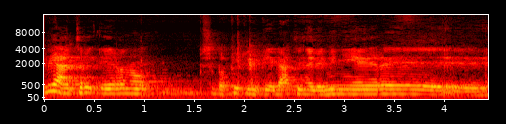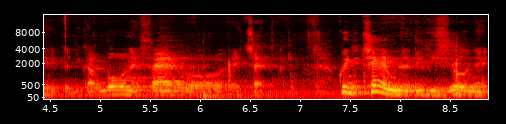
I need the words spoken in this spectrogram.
gli altri erano soprattutto impiegati nelle miniere di carbone, ferro, eccetera. Quindi c'è una divisione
